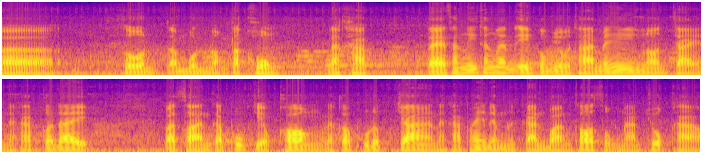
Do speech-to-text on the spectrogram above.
อโซนตำบลหนองตะคงนะครับ แต่ทั้งนี้ทั้งนั้นเองกรมโยธาไม่ได้นิ่งนอนใจนะครับ ก็ได้ประสานกับผู้เกี่ยวข้องและก็ผู้รับจ้างนะครับ ให้ดำเนินการวางท่อส่งน้ำชั่วคราว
